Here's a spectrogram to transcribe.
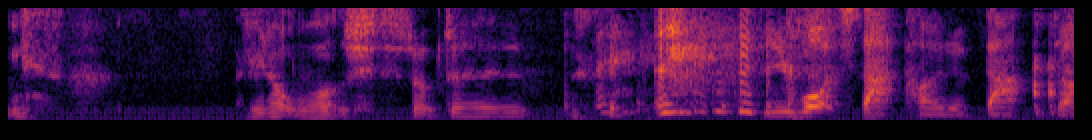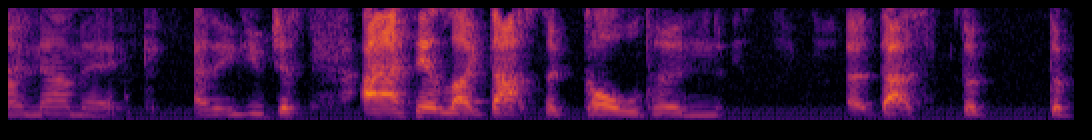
Have you not watched Doctor Who? you watch that kind of that dynamic and you just and i feel like that's the golden that's the, the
